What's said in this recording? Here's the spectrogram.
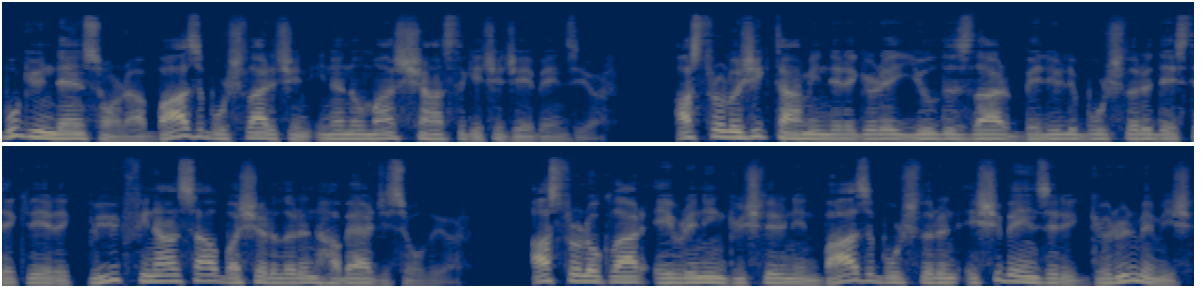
Bugünden sonra bazı burçlar için inanılmaz şanslı geçeceğe benziyor. Astrolojik tahminlere göre yıldızlar belirli burçları destekleyerek büyük finansal başarıların habercisi oluyor. Astrologlar evrenin güçlerinin bazı burçların eşi benzeri görülmemiş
